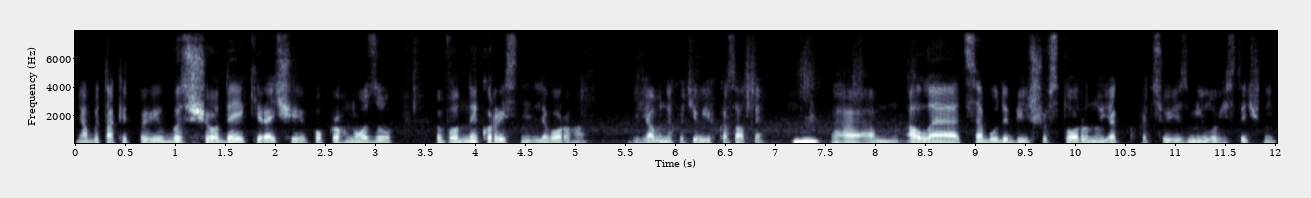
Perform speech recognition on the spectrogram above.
я би так відповів, би, що деякі речі по прогнозу вони корисні для ворога. Я б не хотів їх казати. Угу. Ем, але це буде більше в сторону, як працює ЗМІ логістичний.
